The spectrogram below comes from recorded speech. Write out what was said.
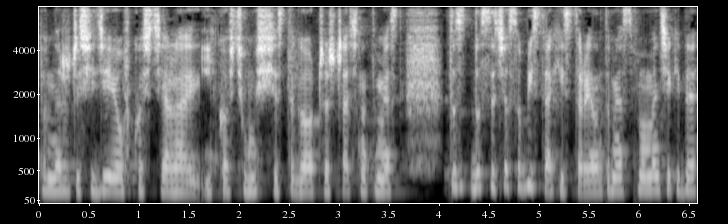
pewne rzeczy się dzieją w kościele i kościół musi się z tego oczyszczać. Natomiast to jest dosyć osobista historia. Natomiast w momencie, kiedy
